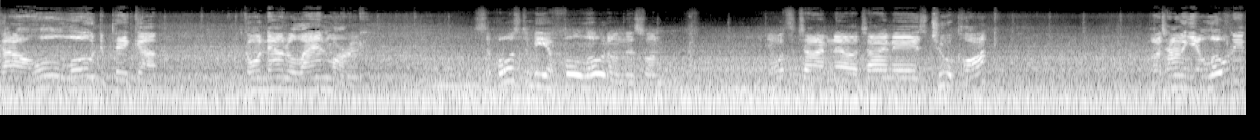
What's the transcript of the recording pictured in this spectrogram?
Got a whole load to pick up. Going down to Landmark. Supposed to be a full load on this one. What's the time now? The time is 2 o'clock. By the time I get loaded,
